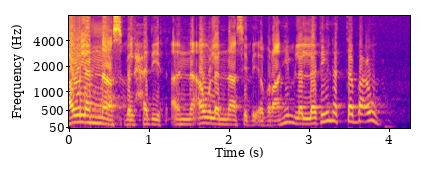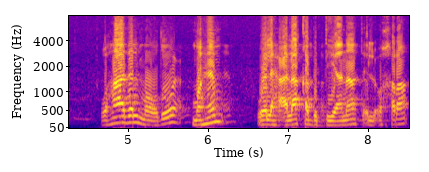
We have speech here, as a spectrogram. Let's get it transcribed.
أولى الناس بالحديث أن أولى الناس بإبراهيم للذين اتبعوه. وهذا الموضوع مهم وله علاقة بالديانات الأخرى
